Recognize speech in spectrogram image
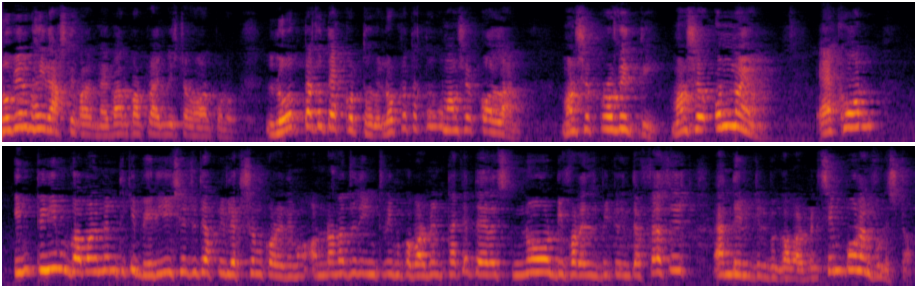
লোভের বাইরে আসতে পারেন নাই, বারবার প্রাইম মিনিস্টার হওয়ার পরও। লোভটা তো ত্যাগ করতে হবে। লোভটা থাকতে হবে মানুষের কল্যাণ, মানুষের প্রবৃত্তি, মানুষের উন্নয়ন। এখন ইন্টারিম গভর্নমেন্ট থেকে বেরিয়ে এসে যদি আপনি ইলেকশন করেন এবং অন্যান্য যদি ইন্টারিম গভর্নমেন্ট থাকে there is no difference between the fascist and the interim government. Simple and full stop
